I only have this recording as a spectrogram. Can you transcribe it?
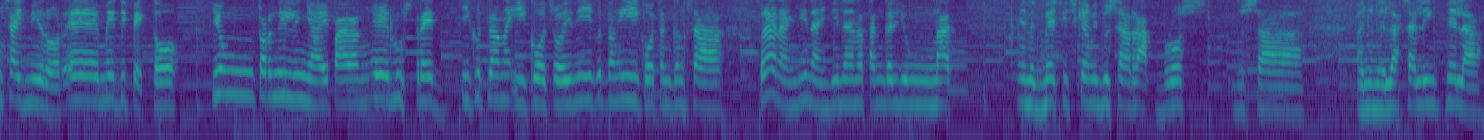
side mirror eh may depekto. Yung tornilyo niya ay parang eh loose thread, ikot lang ng ikot. So iniikot ng ikot hanggang sa wala na, hindi na, hindi na natanggal yung nut. Eh, nag-message kami doon sa Rock Bros, doon sa ano nila, sa link nila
